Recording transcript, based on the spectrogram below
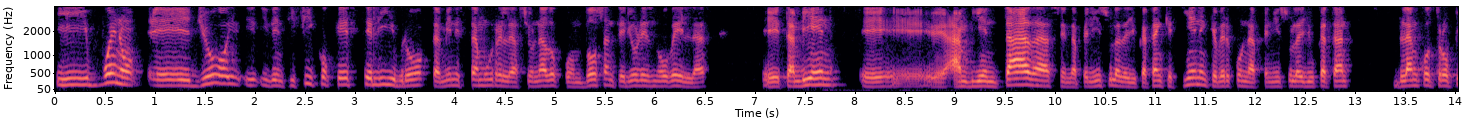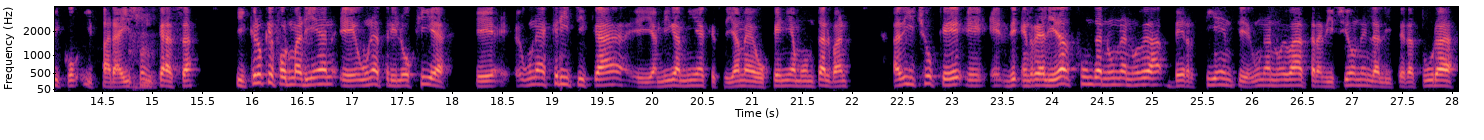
Y bueno, eh, yo identifico que este libro también está muy relacionado con dos anteriores novelas, también ambientadas en la península de Yucatán, que tienen que ver con la península de Yucatán, Blanco Trópico y Paraíso en Casa, y creo que formarían eh, una trilogía. Eh, una crítica y amiga mía que se llama Eugenia Montalbán ha dicho que eh, en realidad fundan una nueva vertiente, una nueva tradición en la literatura,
